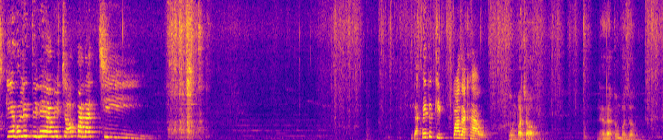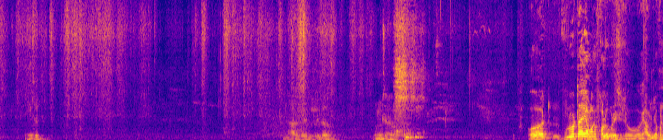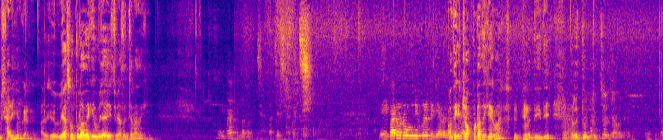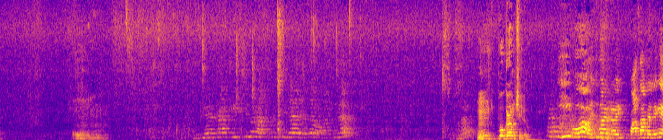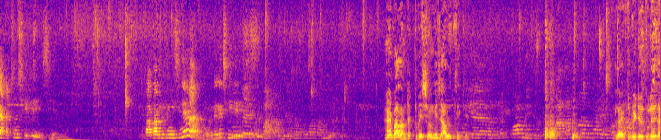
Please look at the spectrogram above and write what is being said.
আজকে হোলির দিনে আমি চপ বানাচ্ছি। দেখো এটা টিপ্পা দেখাও। টুম্পা চপ। হ্যাঁ দা টুম্পা চপ। ভালো করে দিলে তো উঠে না বসে। ও পুরোটাই আমাকে ফলো করেছিল। আমি যখন ছাড়ি ওখানে। আর বেসন তোলা দেখি বোঝা যাচ্ছে বেসন চালা দেখি। এবার ভালো করছে চেষ্টা করছি। এইবার ওরা অমনি করে বেরিয়ে যাবে না। ওদিকে চকপটা দেখি একবার? এখানে দিয়ে দিই। তাহলে তো যাও হুম প্রোগ্রাম ছিল। ই ও ওই তোমার ওই বাদামে লেগে এক একসাথে ছিঁড়ে এসে বাদাম ঢুকে নিয়েছি না ওর লেগে ছিঁড়ে এসে হ্যাঁ বাদামটা একটু বেশি হয়ে গেছে আলুর থেকে। একটু ভিডিও তুলে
